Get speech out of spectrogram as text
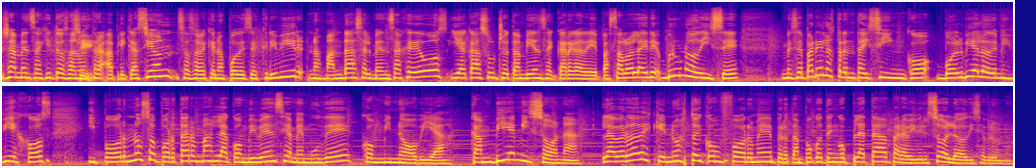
ya mensajitos a Sí. nuestra aplicación. Ya sabes que nos podés escribir, nos mandás el mensaje de voz y acá Sucho también se encarga de pasarlo al aire. Bruno dice: Me separé a los 35, volví a lo de mis viejos y por no soportar más la convivencia me mudé con mi novia. Cambié mi zona. La verdad es que no estoy conforme, pero tampoco tengo plata para vivir solo, dice Bruno.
